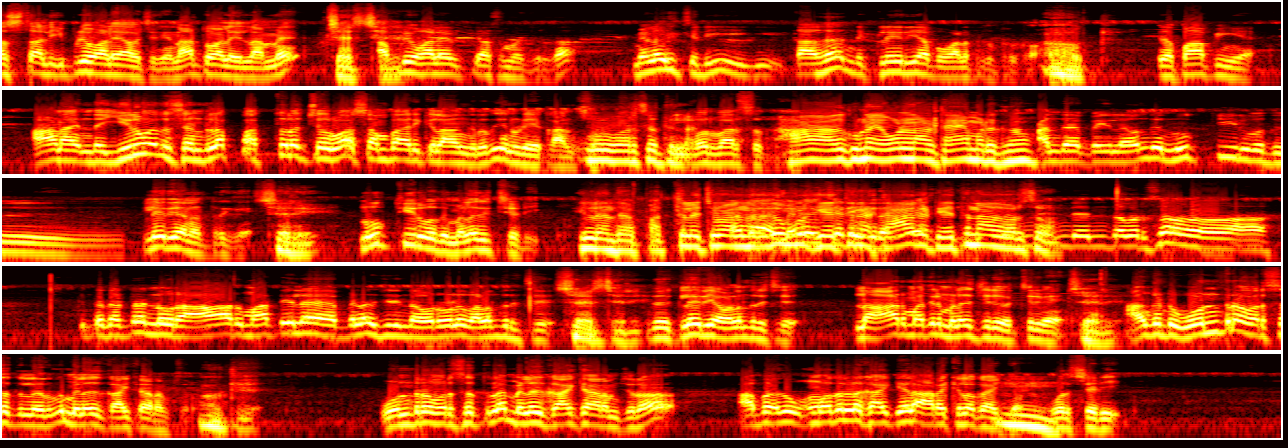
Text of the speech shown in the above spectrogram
ரஸ்தாலி இப்படி வாழையா வச்சிருக்கேன். நாட்டு வாழை இல்லாம. அப்படி வாழையா வித்தியாசமா வச்சிருக்கோம். மிளகு செடிக்காக இந்த கிளேரியா இப்போ வளர்த்துக்கிட்டு இருக்கோம். ஓகே. இதை பார்ப்பீங்க. ஆனா இந்த இருபது சென்ட்ல பத்து லட்சம் ரூபா சம்பாதிக்கலாங்கிறது என்னுடைய கான்செப்ட் ஒரு வருஷத்தில். ஒரு ஆ அதுக்குள்ள எவ்வளோ நாள் டைம் எடுக்கும்? அந்த இதுல வந்து நூத்தி இருபது கிளேரியா நட்டிருக்கேன். சரி. நூத்தி இருபது மிளகு செடி. இல்லை இந்த பத்து லட்ச ரூபாங்கிறது உங்களுக்கு எத்தனை டார்கெட் எத்தனாவது வருஷம்? இந்த இந்த வருஷம் கிட்டத்தட்ட இன்னொரு ஆறு மாத்தையில மிளகு செடி இந்த ஒரு வளர்ந்துருச்சு. சரி சரி. இது கிளேரியா வளர்ந்துருச்சு. இன்னும் ஆறு மாதத்துல மிளகு செடி வச்சிருவேன். சரி. அங்கிட்டு ஒன்றரை வருஷத்துல இருந்து மிளகு காய்க்க ஆரம்பிச்சிடும் ஓகே. ஒன்றரை வருஷத்துல மிளகு காய்க்க ஆரம்பிச்சிடும் அப்போ அது முதல்ல காய்க்கல அரை கிலோ காய்க்கும். ஒரு செடி.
